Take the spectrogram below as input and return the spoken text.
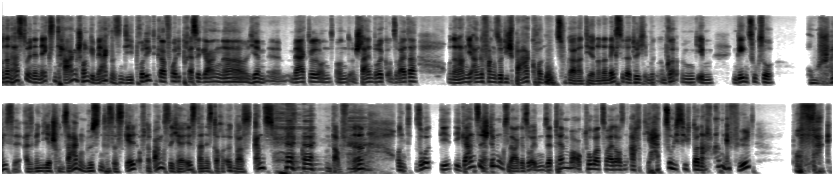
Und dann hast du in den nächsten Tagen schon gemerkt, da sind die Politiker vor die Presse gegangen, ne, hier äh, Merkel und, und, und Steinbrück und so weiter. Und dann haben die angefangen, so die Sparkonten zu garantieren. Und dann denkst du natürlich im, im, im, im Gegenzug so, oh Scheiße, also wenn die jetzt schon sagen müssen, dass das Geld auf der Bank sicher ist, dann ist doch irgendwas ganz am Dampfen. Ne? Und so die, die ganze Stimmungslage, so im September, Oktober 2008, die hat so sich danach angefühlt, boah, fuck,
